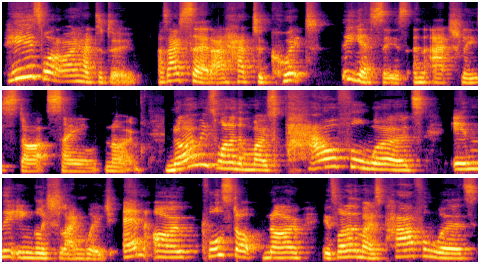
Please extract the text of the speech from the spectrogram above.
Here's what I had to do. As I said, I had to quit the yeses and actually start saying no. No is one of the most powerful words in the English language. N-O, full stop, no, is one of the most powerful words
